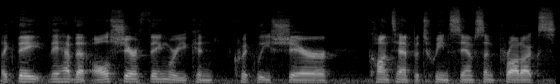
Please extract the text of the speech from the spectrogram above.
like they they have that all share thing where you can quickly share content between Samsung products.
